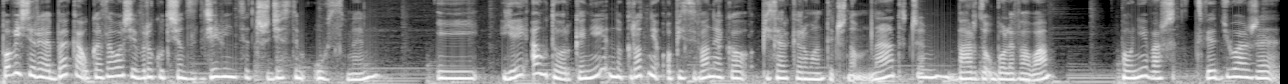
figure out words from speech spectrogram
Powieść Rebeka ukazała się w roku 1938 i jej autorkę niejednokrotnie opisywano jako pisarkę romantyczną, nad czym bardzo ubolewała, ponieważ stwierdziła, że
